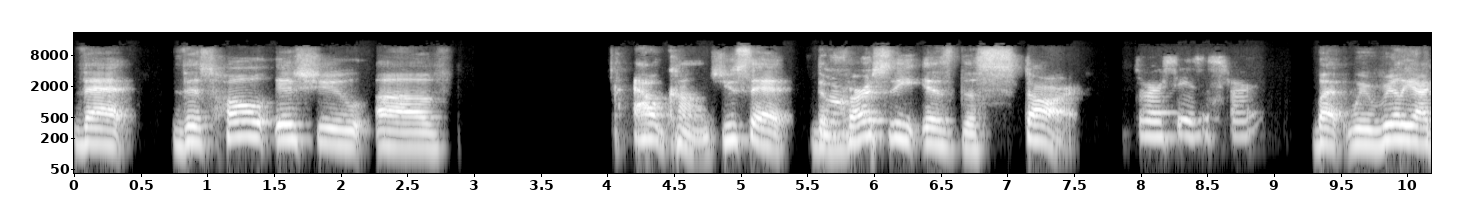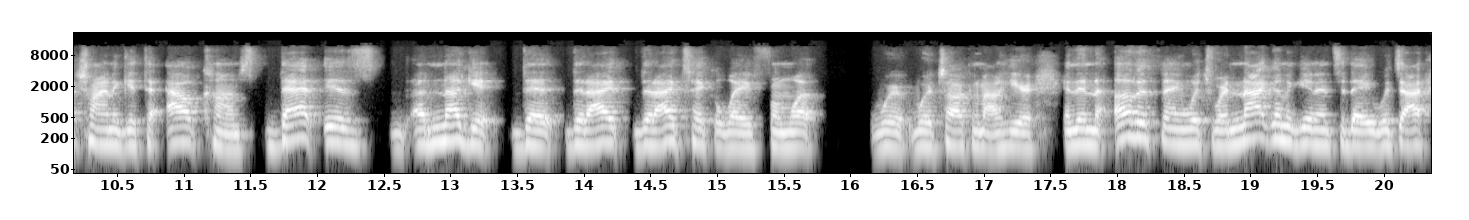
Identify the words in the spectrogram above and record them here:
that this whole issue of outcomes. You said diversity yeah. is the start. Diversity is the start. But we really are trying to get to outcomes. That is a nugget that that I that I take away from what we're we're talking about here. And then the other thing, which we're not going to get in today, which I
